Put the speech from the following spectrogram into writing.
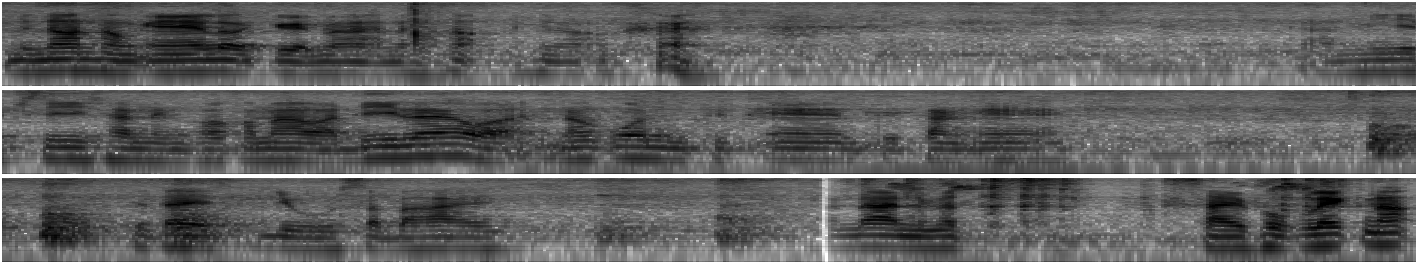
ได้นอนห้องแอร์เลยเกิดมานะเนาะพี่น้องการมีเอฟซีชั้นหนึ่งขาเข้ามาว่าดีแล้วอะน้องอ้นติดแอร์ติดตั้งแอร์จะได้อยู่สบายทางด้านนี้มัน ใส่ผูกเล็กเนาะ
